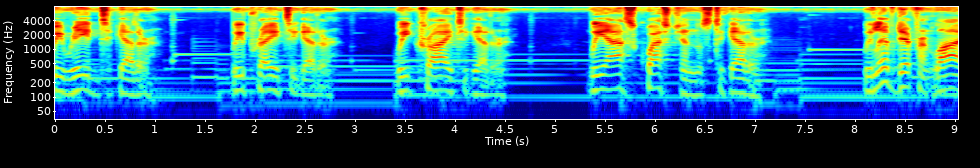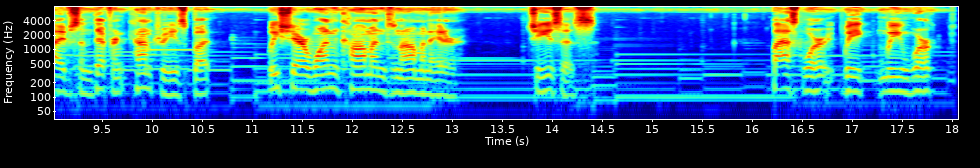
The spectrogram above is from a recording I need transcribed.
We read together. We pray together. We cry together. We ask questions together. We live different lives in different countries, but we share one common denominator Jesus. Last week, we worked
